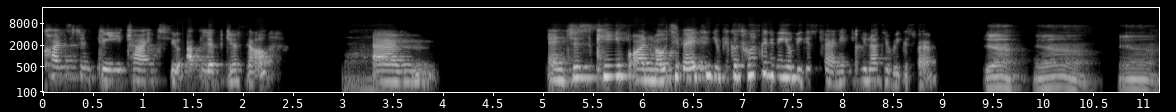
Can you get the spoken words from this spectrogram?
constantly trying to uplift yourself. Um, and just keep on motivating you because who's going to be your biggest fan if you're not your biggest fan? Yeah, yeah, yeah.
